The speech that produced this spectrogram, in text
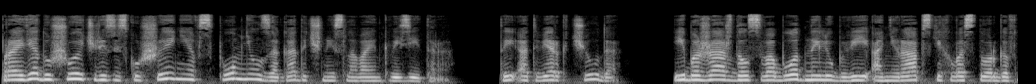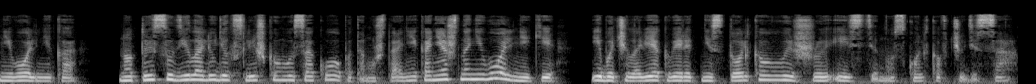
пройдя душой через искушение, вспомнил загадочные слова инквизитора. «Ты отверг чудо, ибо жаждал свободной любви, а не рабских восторгов невольника. Но ты судил о людях слишком высоко, потому что они, конечно, невольники, ибо человек верит не столько в высшую истину, сколько в чудеса.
